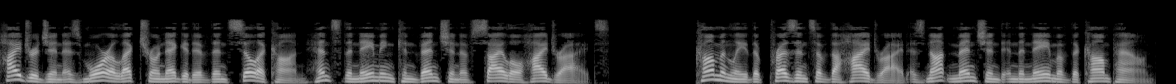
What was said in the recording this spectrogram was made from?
Hydrogen is more electronegative than silicon hence the naming convention of silyl hydrides. Commonly the presence of the hydride is not mentioned in the name of the compound.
